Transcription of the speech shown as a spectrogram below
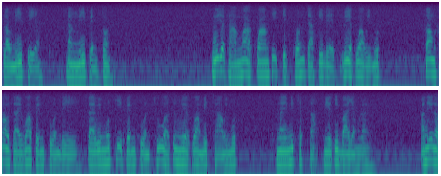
เหล่านี้เสีย ดังนี้เป็นต้น หรือจะถามว่าความที่จิตพ้นจากกิเลสเรียกว่าวิมุตต ต้องเข้าใจว่าเป็นส่วนดี แต่วิมุตที่เป็นส่วนชั่ว ซึ่งเรียกว่ามิจฉาวิมุตในมิจฉตะมีอธิบายอย่างไร อันนี้เรา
